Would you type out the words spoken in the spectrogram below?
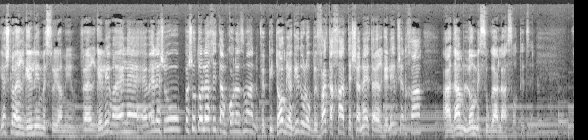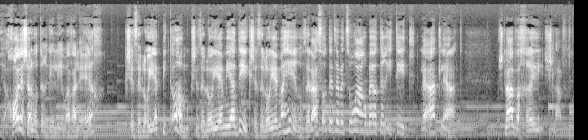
יש לו הרגלים מסוימים, וההרגלים האלה הם אלה שהוא פשוט הולך איתם כל הזמן, ופתאום יגידו לו בבת אחת תשנה את ההרגלים שלך, האדם לא מסוגל לעשות את זה. הוא יכול לשנות הרגלים, אבל איך? כשזה לא יהיה פתאום, כשזה לא יהיה מיידי, כשזה לא יהיה מהיר, זה לעשות את זה בצורה הרבה יותר איטית, לאט לאט, שלב אחרי שלב.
